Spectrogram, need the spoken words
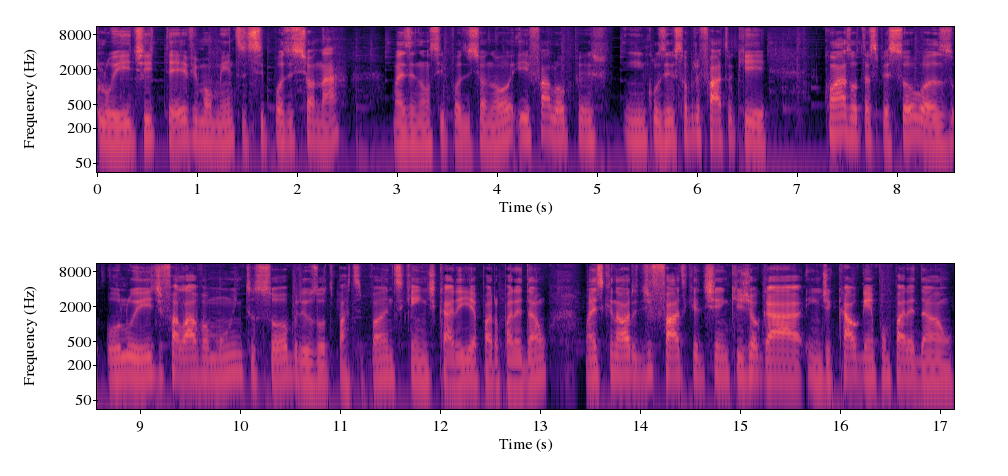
Luigi teve momentos de se posicionar, mas ele não se posicionou e falou, inclusive, sobre o fato que com as outras pessoas, o Luigi falava muito sobre os outros participantes, quem indicaria para o paredão, mas que na hora de fato que ele tinha que jogar, indicar alguém para um paredão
